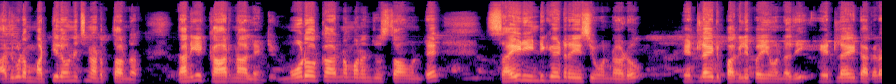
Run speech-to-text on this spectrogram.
అది కూడా మట్టిలో నుంచి నడుపుతా ఉన్నారు. దానికి కారణాలు ఏంటి మూడో కారణం మనం చూస్తూ ఉంటే సైడ్ ఇండికేటర్ వేసి ఉన్నాడు. హెడ్ లైట్ పగిలిపోయి ఉన్నది. హెడ్ లైట్ అక్కడ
